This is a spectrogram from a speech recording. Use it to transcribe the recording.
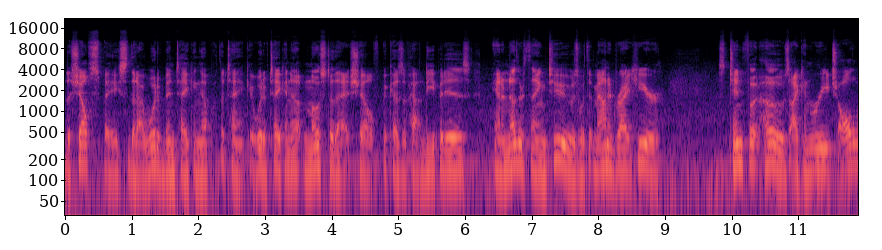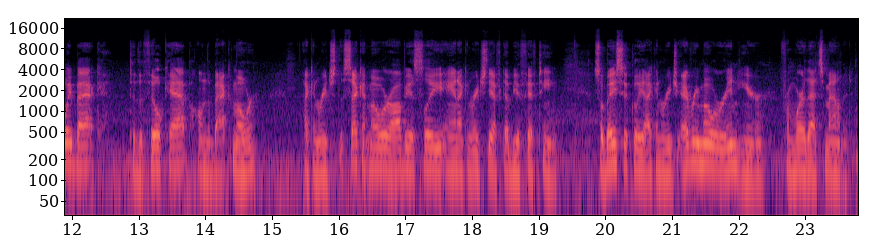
the shelf space that I would have been taking up with the tank. It would have taken up most of that shelf because of how deep it is. And another thing too is with it mounted right here, it's 10 foot hose, I can reach all the way back to the fill cap on the back mower. I can reach the second mower obviously, and I can reach the FW15. So basically I can reach every mower in here from where that's mounted.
